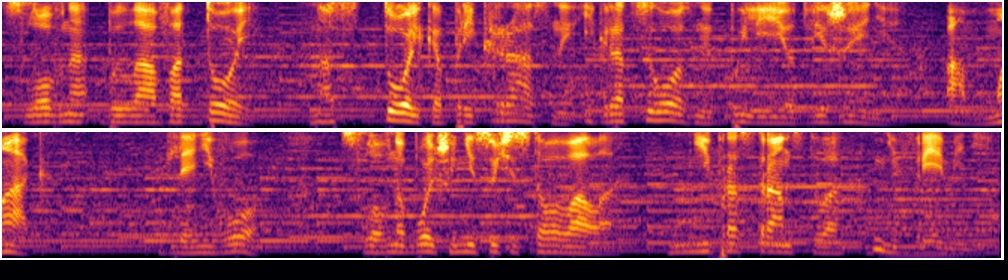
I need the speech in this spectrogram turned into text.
словно была водой. Настолько прекрасны и грациозны были ее движения. А маг для него словно больше не существовало ни пространства, ни времени.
